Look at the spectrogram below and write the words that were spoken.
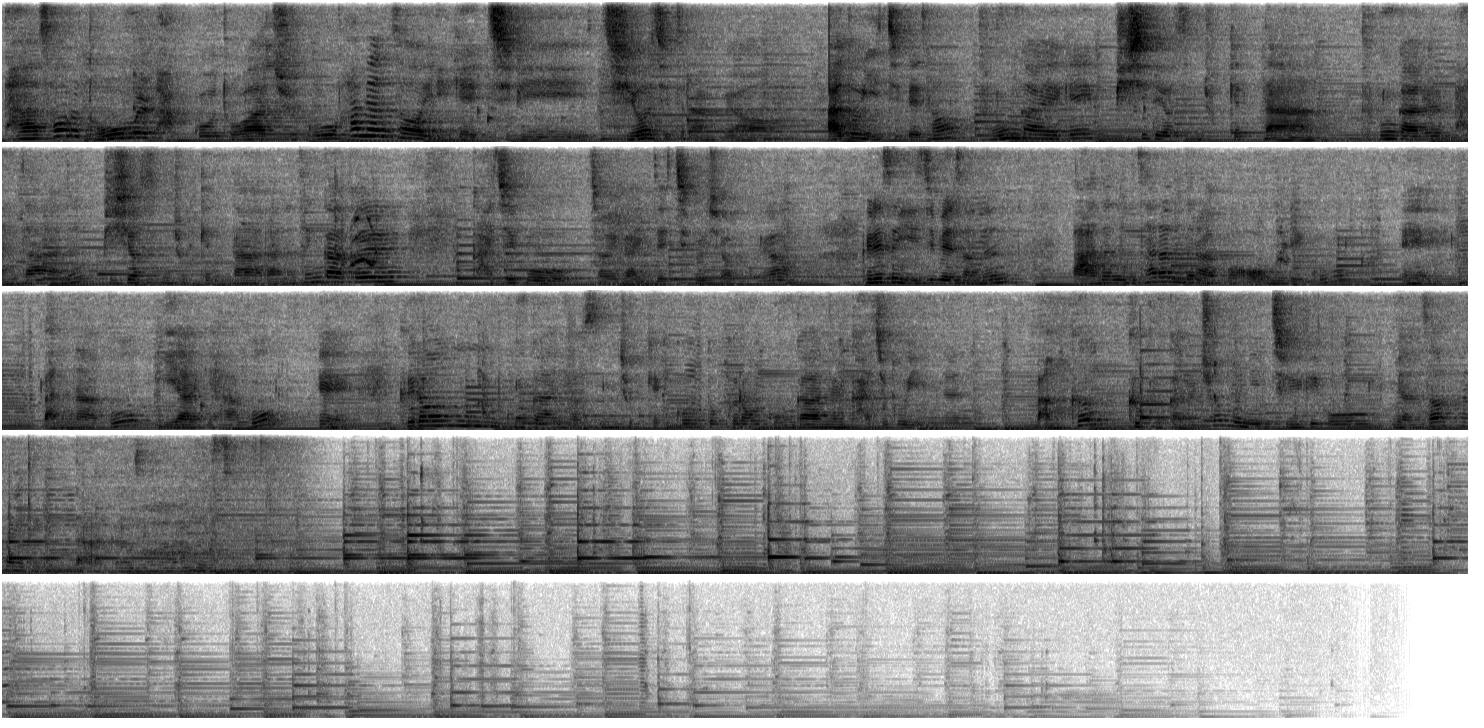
다 서로 도움을 받고 도와주고 하면서 이게 집이 지어지더라고요. 나도 이 집에서 누군가에게 빛이 되었으면 좋겠다. 누군가를 반사하는 빛이었으면 좋겠다라는 생각을 가지고 저희가 이제 집을 지었고요. 그래서 이 집에서는 많은 사람들하고 어울리고, 예, 만나고, 이야기하고, 예, 그런 공간이었으면 좋겠고, 또 그런 공간을 가지고 있는 만큼 그 공간을 충분히 즐기면서 살아야 되겠다. 그런 생각이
